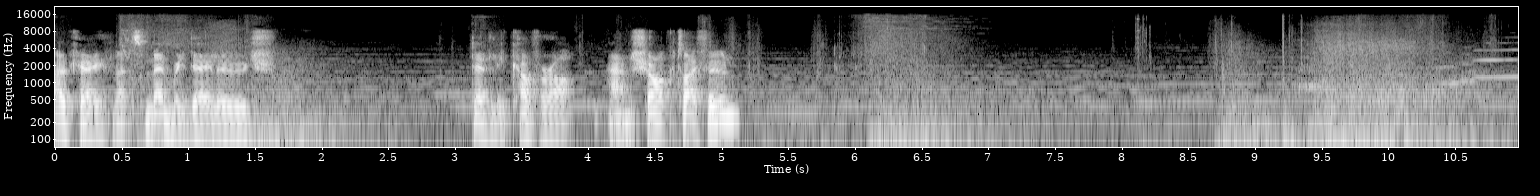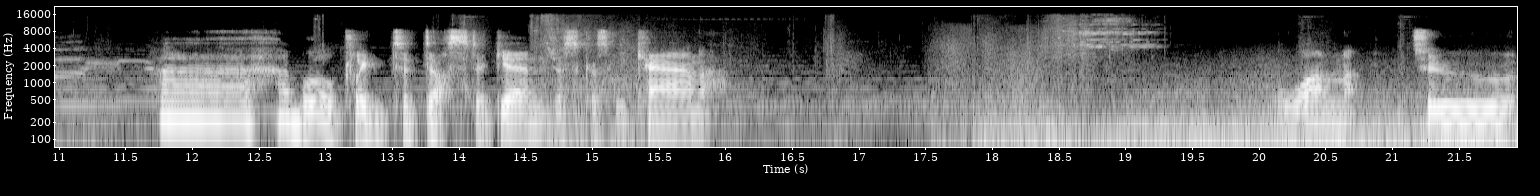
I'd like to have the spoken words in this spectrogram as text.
Okay, let's Memory Deluge. Devious Cover Up and Shark Typhoon. Uh, and we'll cling to dust again, just because we can. One, two,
